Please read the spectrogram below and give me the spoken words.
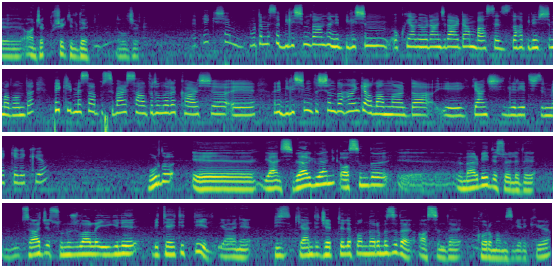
E, ancak bu şekilde olacak. E, Peki şey burada mesela bilişimden hani bilişim okuyan öğrencilerden bahsediyoruz daha bilişim alanında. Peki mesela bu siber saldırılara karşı e, hani bilişim dışında hangi alanlarda e, gençleri yetiştirmek gerekiyor? Burada e, yani siber güvenlik aslında e, Ömer Bey de söyledi. Sadece sunucularla ilgili bir tehdit değil. Yani biz kendi cep telefonlarımızı da aslında korumamız gerekiyor.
